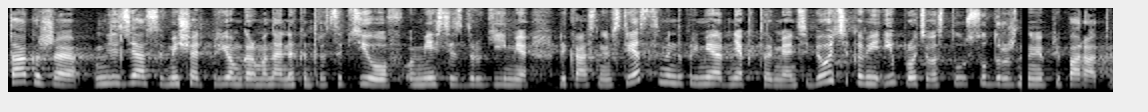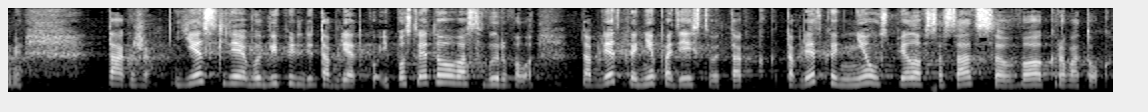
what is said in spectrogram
также нельзя совмещать прием гормональных контрацептивов вместе с другими лекарственными средствами, например, некоторыми антибиотиками и противосудорожными препаратами. Также, если вы выпили таблетку и после этого вас вырвало, таблетка не подействует, так как таблетка не успела всосаться в кровоток.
